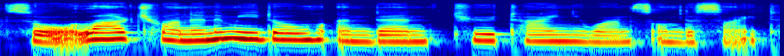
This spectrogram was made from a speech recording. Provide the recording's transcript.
So large one in the middle and then two tiny ones on the side.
